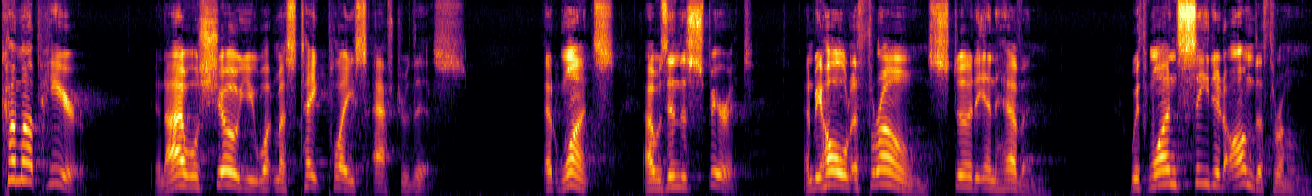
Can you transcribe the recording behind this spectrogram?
Come up here, and I will show you what must take place after this. At once I was in the Spirit, and behold, a throne stood in heaven, with one seated on the throne.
